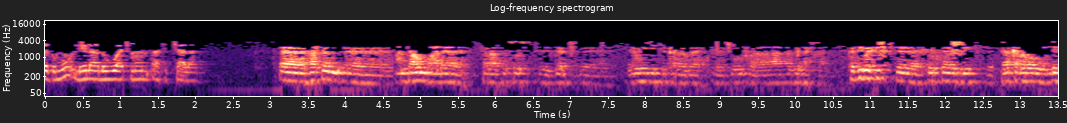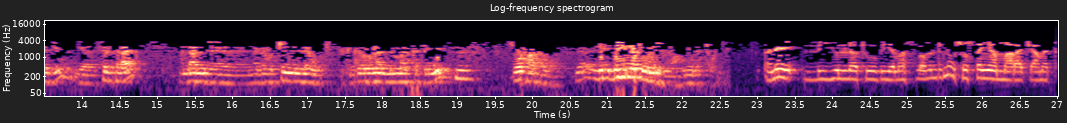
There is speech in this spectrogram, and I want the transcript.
ደግሞ ሌላ ልዋጭ ማምጣት ይቻላል ሀሰን አንተ አሁን ባለ 33 ገጽ ለውይይት የቀረበ ጽሁፍ አዘጋጅቷል። ከዚህ በፊት ዶክተር ቤት ያቀረበው እንደዚሁ የስልት ላይ አንዳንድ ነገሮችን እንለውጥ ሆነ እንመልከት የሚል ጽሁፍ አቅርቧል። ልዩነቱ? እኔ ልዩነቱ ብዬ ማስበው ምንድነው? ሶስተኛ አማራጭ ያመጣ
